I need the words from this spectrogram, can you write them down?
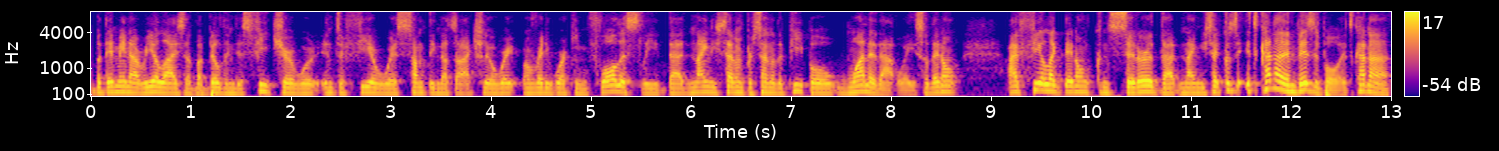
But they may not realize that by building this feature would interfere with something that's actually already working flawlessly. That 97% of the people want it that way, so they don't. I feel like they don't consider that 97 because it's kind of invisible. It's kind of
